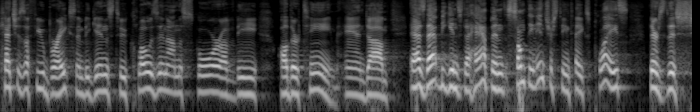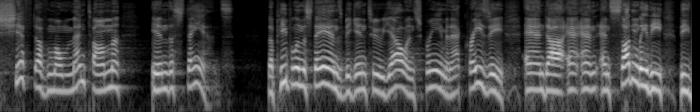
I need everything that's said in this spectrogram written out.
catches a few breaks and begins to close in on the score of the other team. And um, as that begins to happen, something interesting takes place. There's this shift of momentum in the stands. The people in the stands begin to yell and scream and act crazy. And, uh, and, and suddenly the, the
